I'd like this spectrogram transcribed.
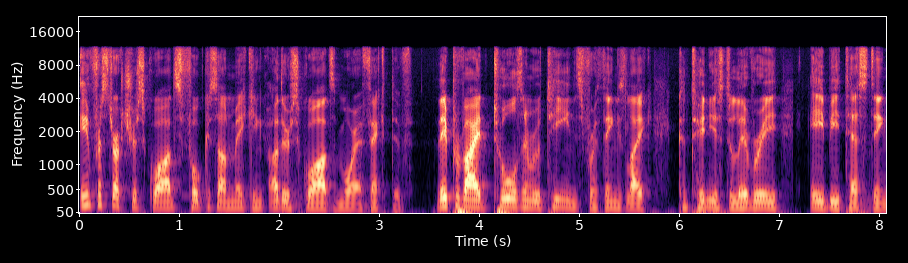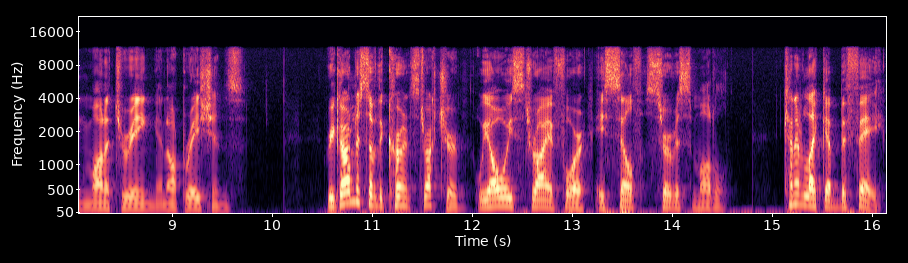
Infrastructure squads focus on making other squads more effective. They provide tools and routines for things like continuous delivery, A B testing, monitoring, and operations. Regardless of the current structure, we always strive for a self service model. Kind of like a buffet.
